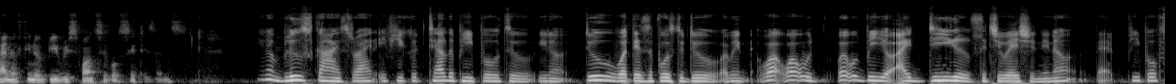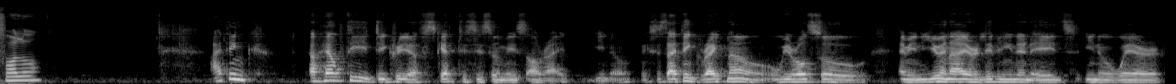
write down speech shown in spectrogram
kind of you know be responsible citizens you know blue skies right if you could tell the people to you know do what they're supposed to do i mean what what would what would be your ideal situation you know that people follow i think a healthy degree of skepticism is all right you know because i think right now we're also i mean you and i are living in an age you know where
